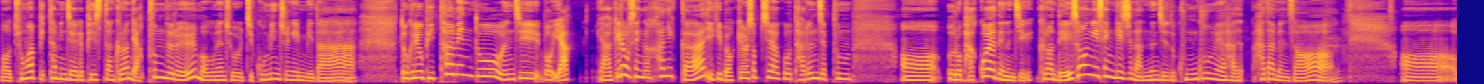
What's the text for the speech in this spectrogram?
뭐 종합 비타민제가 비슷한 그런 약품들을 먹으면 좋을지 고민 중입니다. 또 그리고 비타민도 왠지 뭐약 약이라고 생각하니까 이게 몇 개월 섭취하고 다른 제품 어 으로 바꿔야 되는지 그런 내성이 생기진 않는지도 궁금해 하 다면서 네. 어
